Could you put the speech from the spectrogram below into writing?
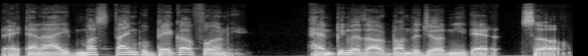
right? And I must thank Upekkha for helping us out on the journey there. So,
